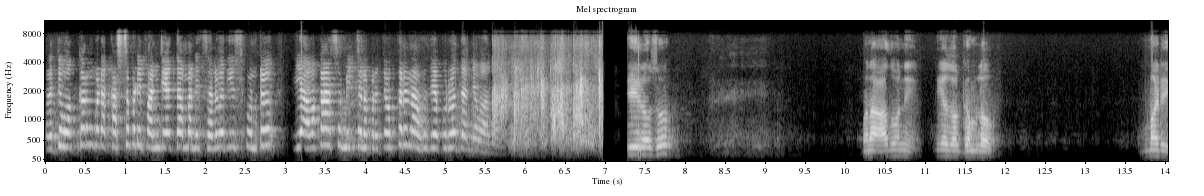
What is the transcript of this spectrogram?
ప్రతి ఒక్కరం కూడా కష్టపడి పనిచేద్దామని సెలవు తీసుకుంటూ ఈ అవకాశం ఇచ్చిన ప్రతి ఒక్కరు నా హృదయపూర్వక ధన్యవాదాలు. ఈరోజు మన ఆదోని నియోజకవర్గంలో ఉమ్మడి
